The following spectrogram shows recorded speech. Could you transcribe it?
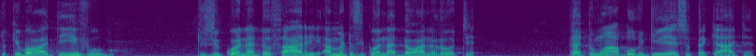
tukikuwa watiifu tusikuwe na dosari ama tusikuwe na doa lolote, na tumwabudu tu Yesu peke yake.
